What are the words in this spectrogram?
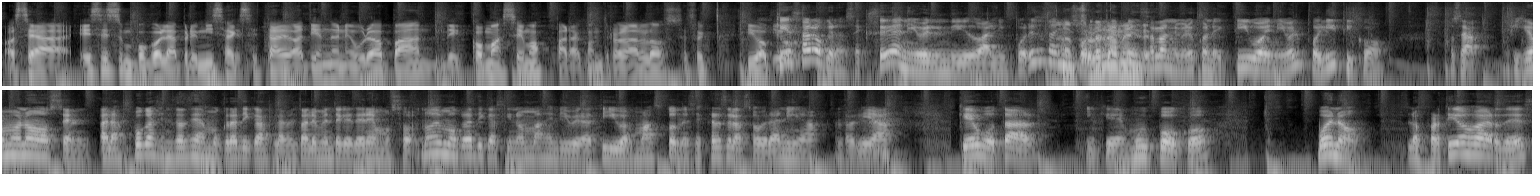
O sea, esa es un poco la premisa que se está debatiendo en Europa de cómo hacemos para controlar los efectos. Digo, Que es algo que nos excede a nivel individual y por eso es tan importante pensarlo a nivel colectivo y a nivel político. O sea, fijémonos en a las pocas instancias democráticas, lamentablemente, que tenemos, o no democráticas, sino más deliberativas, más donde se ejerce la soberanía, en realidad, que es votar y que es muy poco. Bueno, los partidos verdes.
